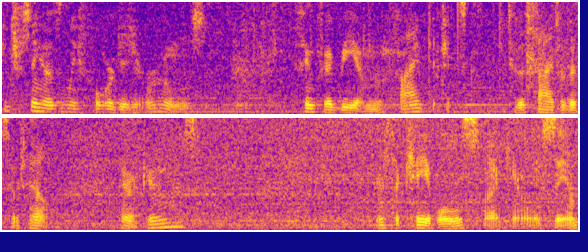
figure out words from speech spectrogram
Interesting, there's only four digit rooms. I think there'd be um, five digits to the size of this hotel. There it goes. There's the cables. I can't really see them.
